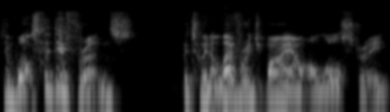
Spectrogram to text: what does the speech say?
So what's the difference between a leverage buyout on Wall Street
